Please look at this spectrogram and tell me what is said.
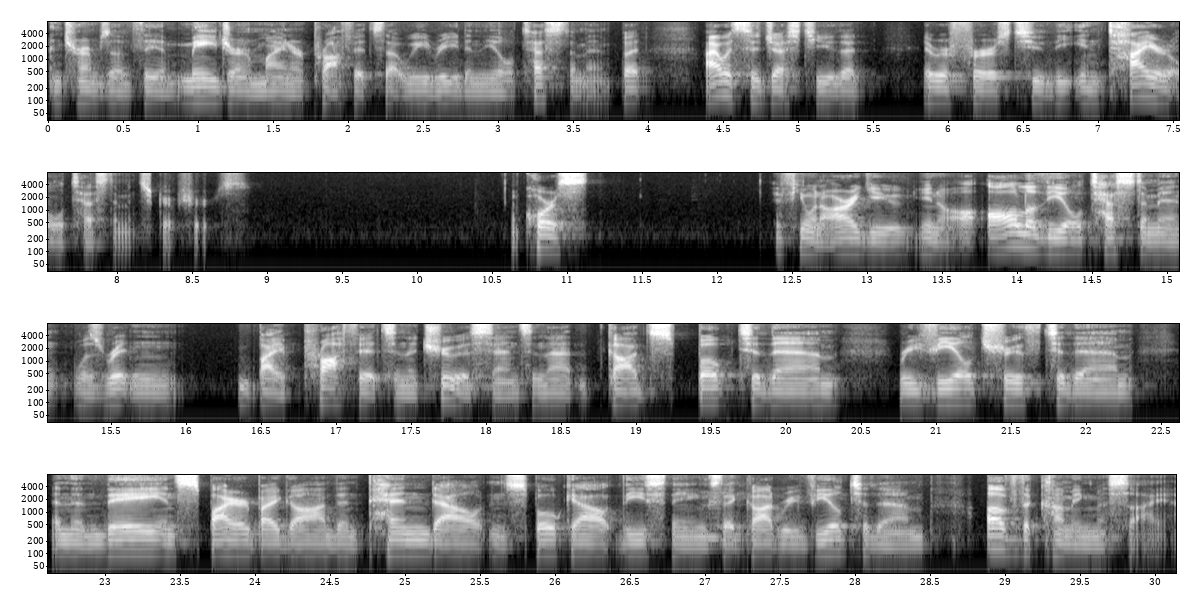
in terms of the major and minor prophets that we read in the Old Testament, but I would suggest to you that it refers to the entire Old Testament scriptures. Of course, if you want to argue, you know, all of the Old Testament was written by prophets in the truest sense, in that God spoke to them, revealed truth to them, and then they, inspired by God, then penned out and spoke out these things that God revealed to them of the coming Messiah.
